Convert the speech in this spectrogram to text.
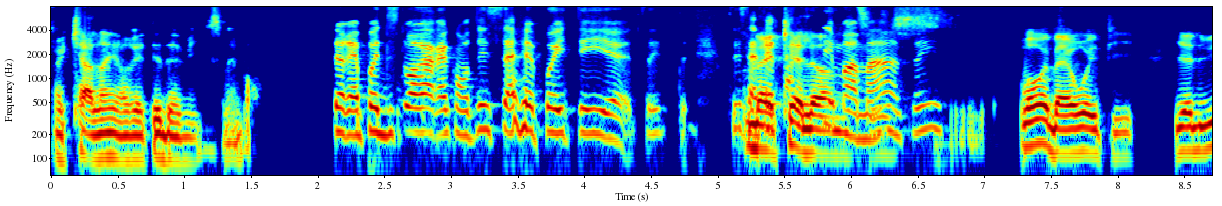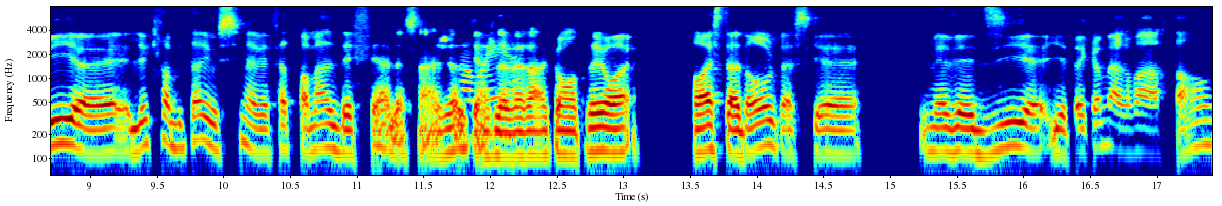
un câlin aurait été de mise, mais bon n'aurais pas d'histoire à raconter si ça n'avait pas été. Euh, tu sais, ça ben, fait des moments. Oui, ben oui. Puis il y a lui, euh, Luc Robitaille aussi m'avait fait pas mal d'effets à Los Angeles ah quand je l'avais hein? rencontré. Ouais, ouais c'était drôle parce qu'il m'avait dit, euh, il était comme arrivé en retard.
